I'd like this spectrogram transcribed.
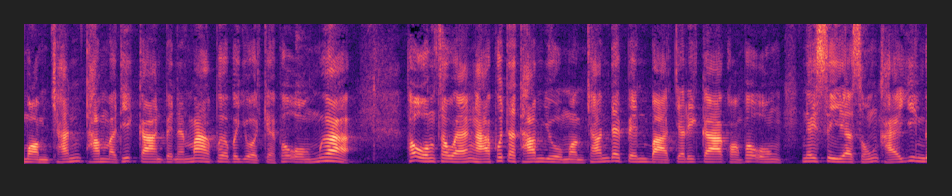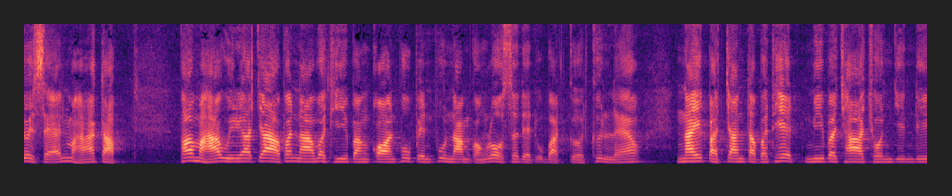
หม่อมชั้นทำอธิการเป็นอันมากเพื่อประโยชน์แก่พระองค์เมื่อ พระองค์แสวงหาพุทธธรรมอยู่หม่อมชั้นได้เป็นบาทจริกาของพระองค์ ในเสียสงไขยยิ่งด้วยแสนมหากับพระมหาวิริยะเจ้าพระนามวทีบางกรผู้เป็นผู้นำของโลกเสด็จอุบัติเกิดขึ้นแล้ว ในปัจจันตประเทศมีประชาชนยินดี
